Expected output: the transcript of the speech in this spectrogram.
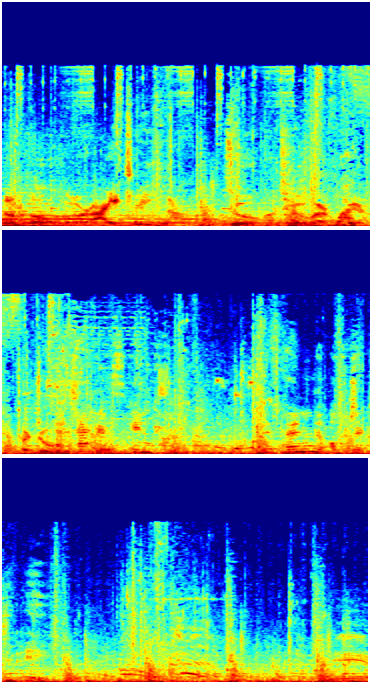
All right. Now, do what you were One. to do. Attackers incoming. Defend objective A. Yeah,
